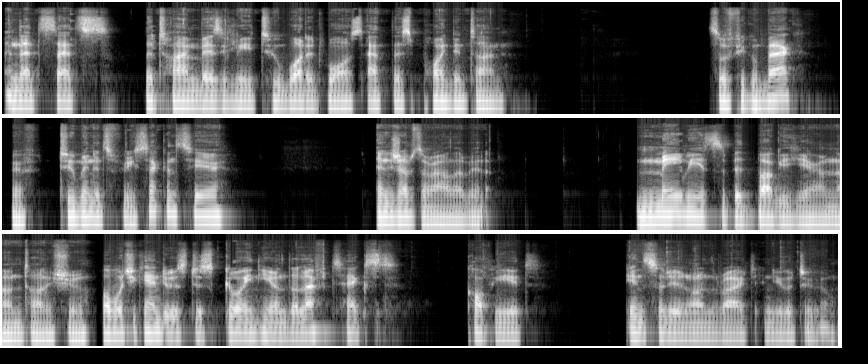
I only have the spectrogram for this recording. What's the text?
And that sets the time basically to what it was at this point in time. So if you go back, we have two minutes, three seconds here, and it jumps around a little bit. Maybe it's a bit buggy here, I'm not entirely sure. But what you can do is just go in here on the left text, copy it, insert it on the right, and you're good to go.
